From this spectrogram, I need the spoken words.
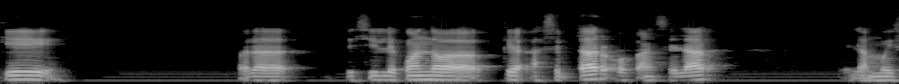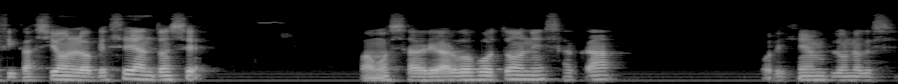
que, para decirle cuándo aceptar o cancelar la modificación, lo que sea. Entonces vamos a agregar dos botones acá. Por ejemplo, uno que se,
